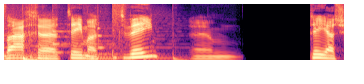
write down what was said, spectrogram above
vandaag uh, thema 2, um, THC.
